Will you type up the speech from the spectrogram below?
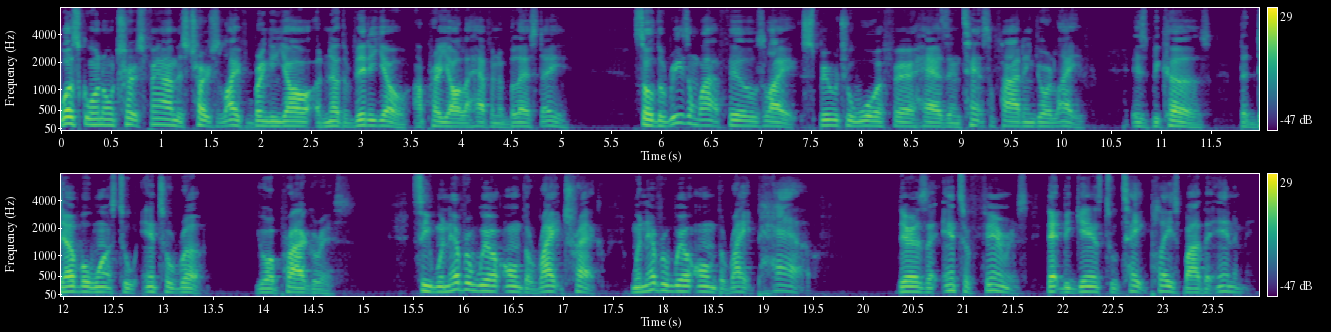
What's going on, church fam? It's Church Life bringing y'all another video. I pray y'all are having a blessed day. So, the reason why it feels like spiritual warfare has intensified in your life is because the devil wants to interrupt your progress. See, whenever we're on the right track, whenever we're on the right path, there is an interference that begins to take place by the enemy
